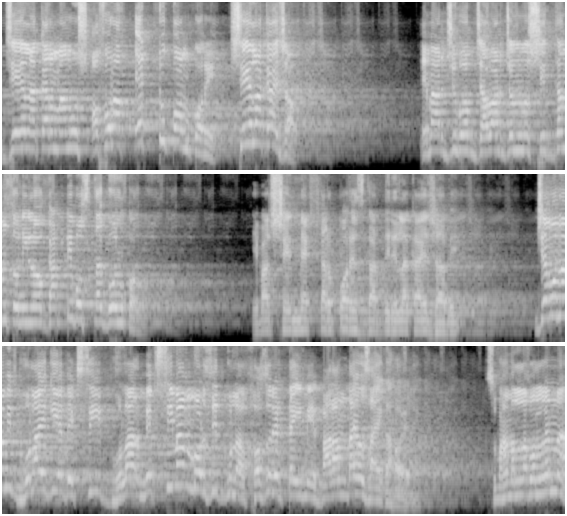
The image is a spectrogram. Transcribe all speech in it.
যে এলাকার মানুষ অপরাধ একটু কম করে, সে এলাকায় যাও। এবার যুবক যাওয়ার জন্য সিদ্ধান্ত নিল গাট্টি বস্তা গোল করো। এবার সে নেককার পরেশগারদের এলাকায় যাবে। যেমন আমি ভোলায় গিয়ে দেখছি, ভোলার ম্যাক্সিমাম মসজিদগুলা ফজরের টাইমে বারান্দায়ও জায়গা হয় না। সুবাহান আল্লাহ বললেন না?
